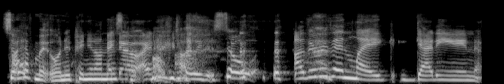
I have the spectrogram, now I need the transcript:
So I oh, have my own opinion on this. I know, I know you totally do. So other than like getting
